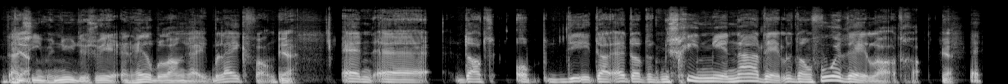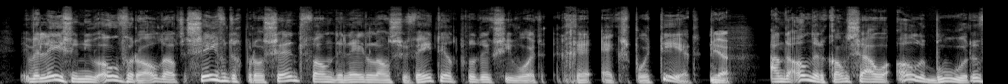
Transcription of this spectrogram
Daar Ja. zien we nu dus weer een heel belangrijk blijk van. Ja. En eh, dat, op die, dat, dat het misschien meer nadelen dan voordelen had gehad. Ja. Eh, We lezen nu overal dat 70% van de Nederlandse veeteeltproductie wordt geëxporteerd. Ja. Aan de andere kant zouden alle boeren,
